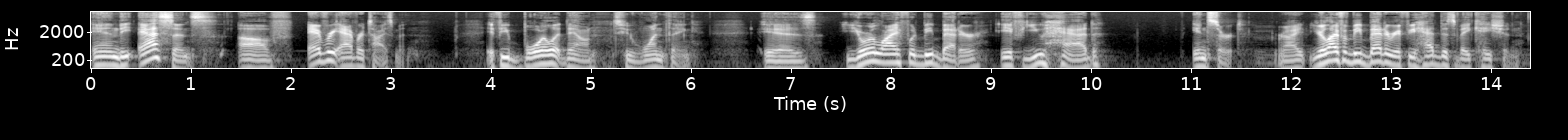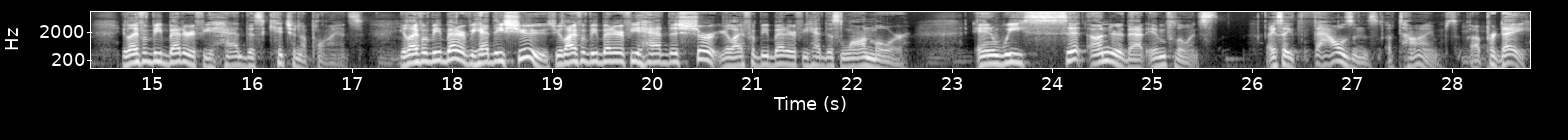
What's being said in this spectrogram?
And the essence of every advertisement, if you boil it down to one thing, is your life would be better if you had insert, right? Your life would be better if you had this vacation. Your life would be better if you had this kitchen appliance. Your life would be better if you had these shoes. Your life would be better if you had this shirt. Your life would be better if you had this lawnmower. And we sit under that influence, like I say, thousands of times uh, per day.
